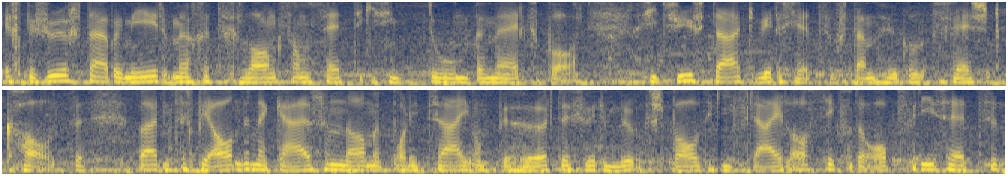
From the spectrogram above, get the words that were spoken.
Ich befürchte, auch bei mir machen sich langsam solche Symptome bemerkbar. Seit fünf Tagen werde ich jetzt auf dem Hügel festgehalten. Während sich bei anderen Geiselnahmen Polizei und Behörden für eine möglichst baldige Freilassung der Opfer einsetzen,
